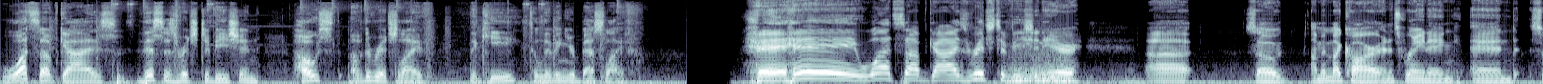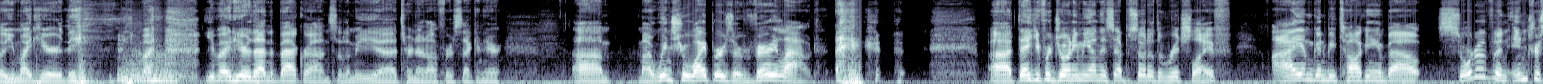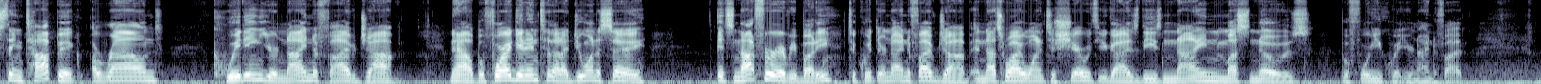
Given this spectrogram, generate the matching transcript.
What's up, guys? This is Rich Tabishan, host of The Rich Life, the key to living your best life. Hey, hey, what's up, guys? Rich Tabishan here. Uh, so I'm in my car and it's raining, and so you might hear the you might you might hear that in the background. So let me uh, turn that off for a second here. Um, my windshield wipers are very loud. uh, thank you for joining me on this episode of The Rich Life. I am going to be talking about sort of an interesting topic around quitting your nine to five job. Now, before I get into that, I do want to say it's not for everybody to quit their nine to five job. And that's why I wanted to share with you guys these nine must knows before you quit your nine to five.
